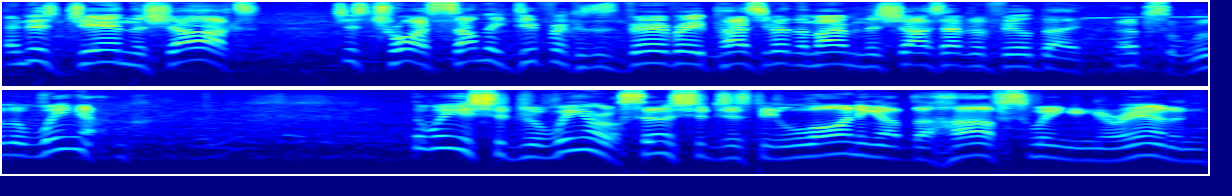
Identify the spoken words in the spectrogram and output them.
and just jam the Sharks. Just try something different because it's very, very passive at the moment. The Sharks having a field day. Absolutely. The winger. The winger should, the winger or centre should just be lining up the half, swinging around, and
